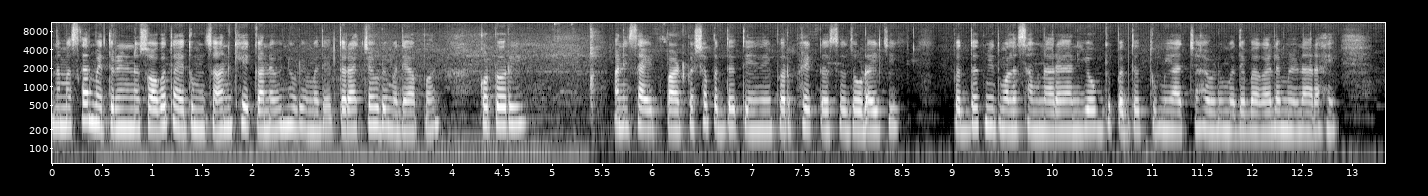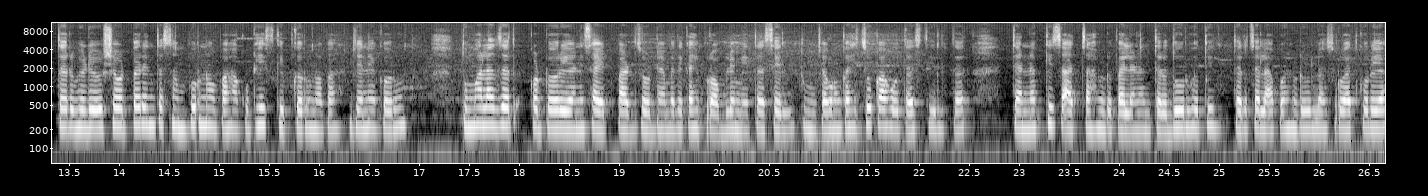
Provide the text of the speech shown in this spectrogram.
नमस्कार मैत्रिणींना स्वागत आहे तुमचं आणखी एका नवीन व्हिडिओमध्ये. तर आजच्या व्हिडिओमध्ये आपण कटोरी आणि साईड पार्ट कशा पद्धतीने परफेक्ट असं जोडायची पद्धत मी तुम्हाला सांगणार आहे आणि योग्य पद्धत तुम्ही आजच्या ह्या व्हिडिओमध्ये बघायला मिळणार आहे. तर व्हिडिओ शेवटपर्यंत संपूर्ण पहा कुठेही स्किप करू नका. जेणेकरून तुम्हाला जर कटोरी आणि साईड पार्ट जोडण्यामध्ये काही प्रॉब्लेम येत असेल तुमच्याकडून काही चुका होत असतील तर त्या नक्कीच आजचा व्हिडिओ पाहिल्यानंतर दूर होतील. तर चला आपण व्हिडिओला सुरुवात करूया.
